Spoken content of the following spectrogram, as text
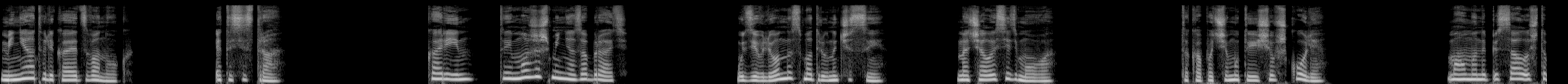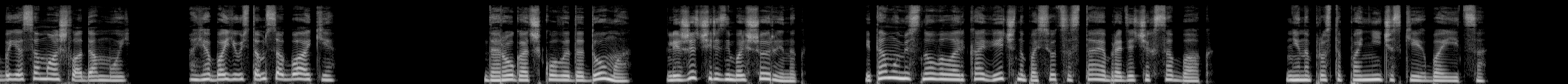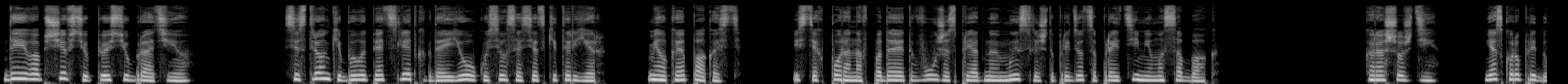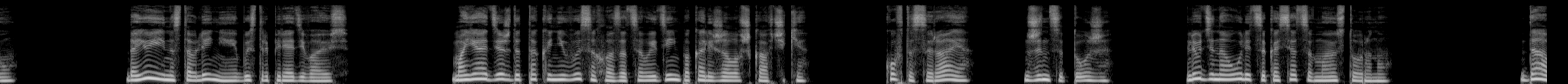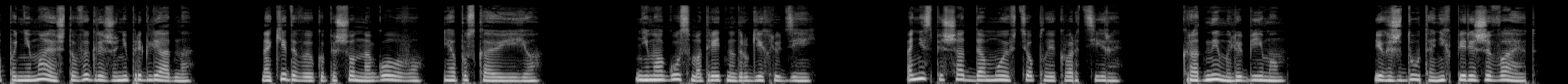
Меня отвлекает звонок. Это сестра. «Карин, ты можешь меня забрать?» Удивленно смотрю на часы. Начало седьмого. Так а почему ты еще в школе? Мама написала, чтобы я сама шла домой. А я боюсь, там собаки. Дорога от школы до дома лежит через небольшой рынок, и там у мясного ларька вечно пасется стая бродячих собак. Нина просто панически их боится. Да и вообще всю пёсью братью. Сестренке было пять лет, когда ее укусил соседский терьер. Мелкая пакость. И с тех пор она впадает в ужас при одной мысли, что придется пройти мимо собак. «Хорошо, жди. Я скоро приду». Даю ей наставление и быстро переодеваюсь. Моя одежда так и не высохла за целый день, пока лежала в шкафчике. Кофта сырая, джинсы тоже. Люди на улице косятся в мою сторону. Да, понимаю, что выгляжу неприглядно. Накидываю капюшон на голову и опускаю ее. Не могу смотреть на других людей. Они спешат домой в теплые квартиры, к родным и любимым. Их ждут, о них переживают,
